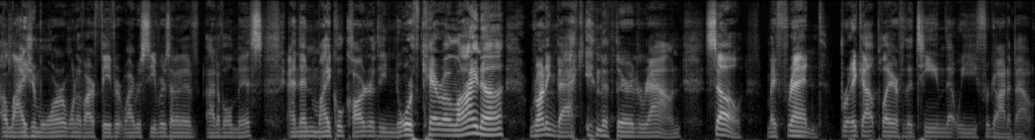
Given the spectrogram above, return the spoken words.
Elijah Moore, one of our favorite wide receivers out of out of Ole Miss, and then Michael Carter, the North Carolina running back in the third round. So my friend, breakout player for the team that we forgot about.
